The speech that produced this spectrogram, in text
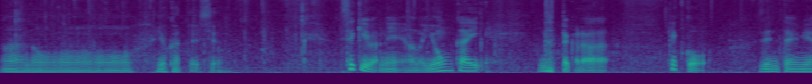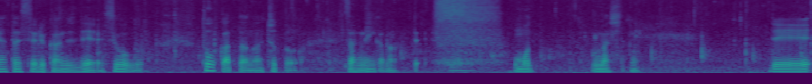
あのー、かったですよ。席はねあの4階だったから結構全体見渡せる感じですごく遠かったのはちょっと残念かなって思いましたね。で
